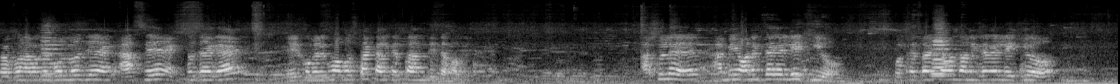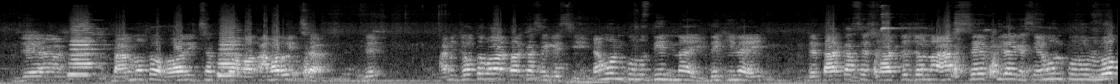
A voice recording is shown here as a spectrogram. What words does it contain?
তখন আমাকে বলল যে আছে একটা জায়গায় এরকম এরকম অবস্থা, কালকে ত্রাণ দিতে হবে। আসলে আমি অনেক জায়গায় লেখিও সম্বন্ধে অনেক জায়গায় লেখিও যে তার মতো হওয়ার ইচ্ছা আমার, আমারও ইচ্ছা যে আমি যতবার তার কাছে গেছি, এমন কোনো দিন নাই, দেখি নাই যে তার কাছে সাহায্যের জন্য আসছে, ফিরে গেছে, এমন কোনো লোক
